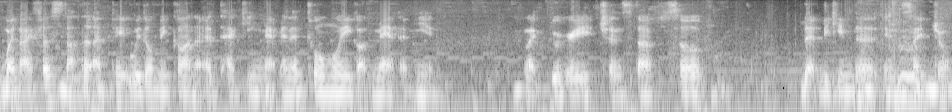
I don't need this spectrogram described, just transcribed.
when I first started, I played Widowmaker on an attacking map, and then Tomoe got mad at me and like rage and stuff. So that became the inside joke.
